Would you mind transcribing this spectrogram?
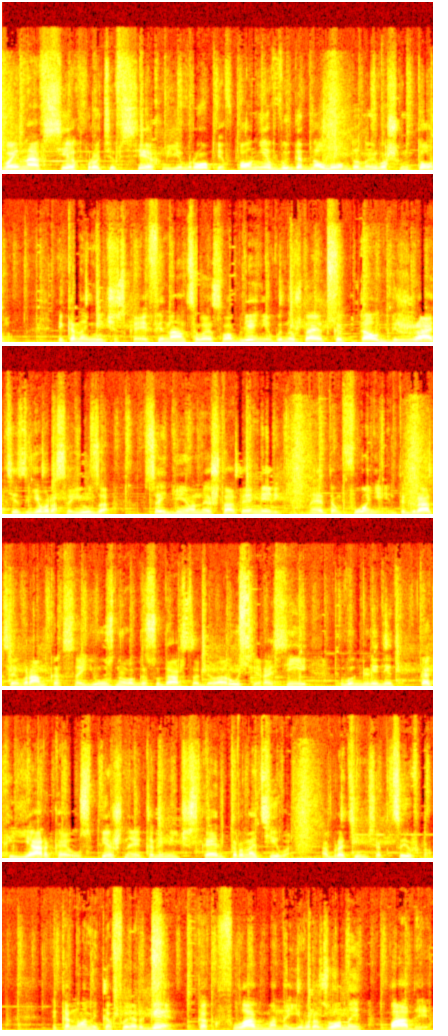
Война всех против всех в Европе вполне выгодна Лондону и Вашингтону. Экономическое и финансовое ослабление вынуждает капитал бежать из Евросоюза Соединенные Штаты Америки. На этом фоне интеграция в рамках союзного государства Беларуси и России выглядит как яркая, успешная экономическая альтернатива. Обратимся к цифрам. Экономика ФРГ, как флагмана еврозоны, падает.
